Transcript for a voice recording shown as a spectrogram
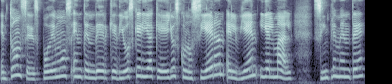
Entonces podemos entender que Dios quería que ellos conocieran el bien y el mal simplemente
